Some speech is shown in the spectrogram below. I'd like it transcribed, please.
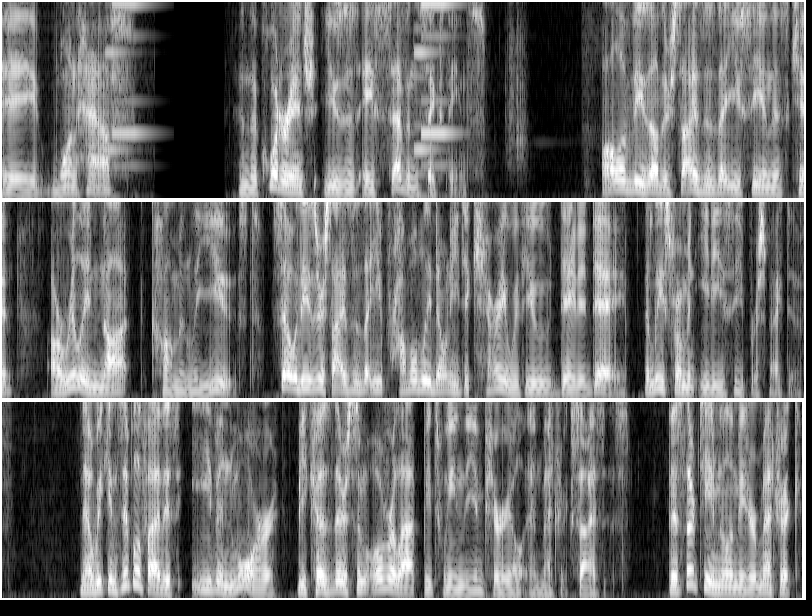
a 1 half, and the quarter inch uses a 7 sixteenths. All of these other sizes that you see in this kit are really not commonly used. So these are sizes that you probably don't need to carry with you day to day, at least from an EDC perspective. Now we can simplify this even more because there's some overlap between the imperial and metric sizes. This 13 millimeter metric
